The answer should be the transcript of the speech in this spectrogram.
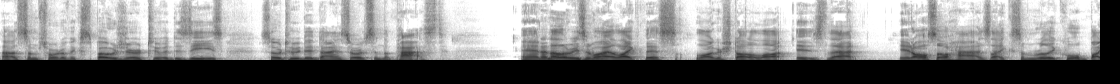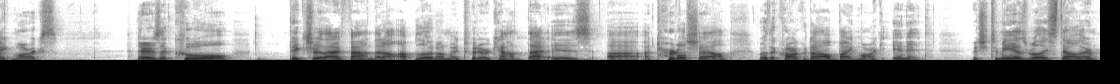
uh, some sort of exposure to a disease, so too did dinosaurs in the past. And another reason why I like this Lagerstätte a lot is that it also has like some really cool bite marks. There's a cool picture that I found that I'll upload on my Twitter account that is uh, a turtle shell with a crocodile bite mark in it, which to me is really stellar.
